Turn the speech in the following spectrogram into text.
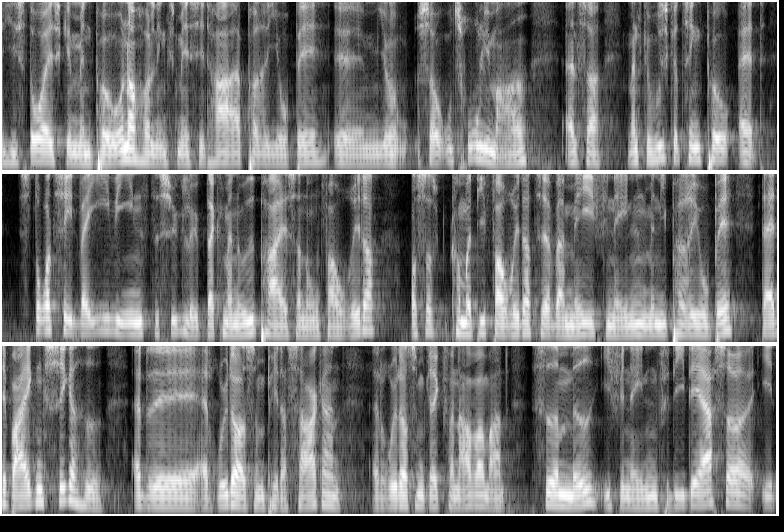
historiske, men på underholdningsmæssigt har Paris-Roubaix øh, jo så utrolig meget. Altså, man skal huske at tænke på, at stort set hver evig eneste cykelløb, der kan man udpege sig nogle favoritter, og så kommer de favoritter til at være med i finalen. Men i Paris-Roubaix, der er det bare ikke en sikkerhed, at, øh, at ryttere som Peter Sagan, at ryttere som Greg van Avermaet sidder med i finalen, fordi det er så et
